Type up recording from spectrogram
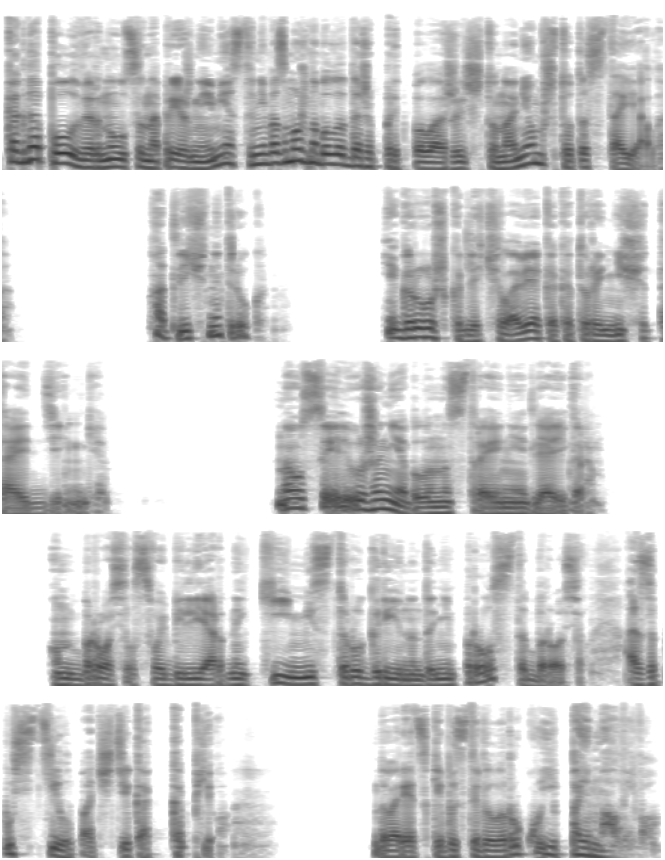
Когда пол вернулся на прежнее место, невозможно было даже предположить, что на нем что-то стояло. Отличный трюк. Игрушка для человека, который не считает деньги. Но у Сейли уже не было настроения для игр. Он бросил свой бильярдный кий мистеру Грину, да не просто бросил, а запустил почти как копье. Дворецкий выставил руку и поймал его.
